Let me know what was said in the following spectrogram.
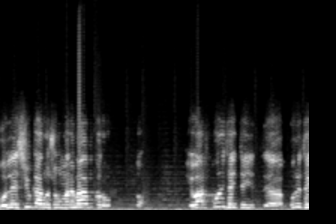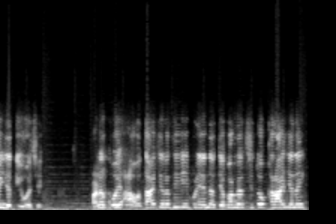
ભૂલને સ્વીકારું છું, મને માફ કરો, તો એ વાત પૂરી થઈ પૂરી થઈ જતી હોય છે. પણ કોઈ આવતા જ નથી પણ એને જબરદસ્તી તો કરાય જ નહીં.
